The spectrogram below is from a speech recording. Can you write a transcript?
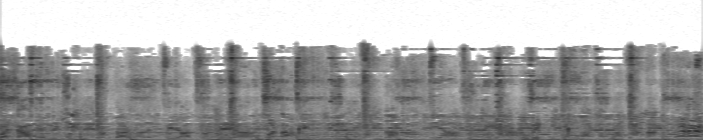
ਬਟਾ ਫਿਰ ਵੀ ਜਿੰਦਾ ਰੱਖਿਆ ਤੁੰਨਿਆ ਉਹ ਵੇਖੀ ਚੰਗਾ ਚੰਗਾ ਚੰਗਾ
